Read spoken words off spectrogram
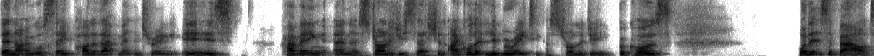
then I will say part of that mentoring is having an astrology session. I call it liberating astrology because what it's about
